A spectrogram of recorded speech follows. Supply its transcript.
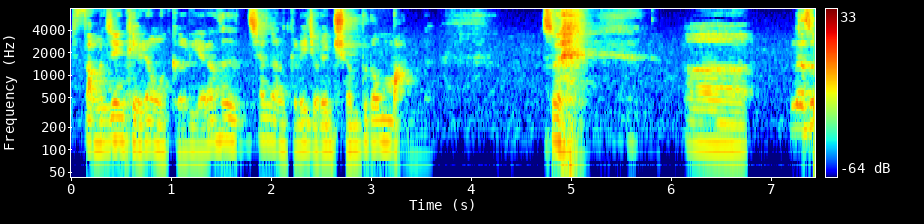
房间可以让我隔离啊。但是香港的隔离酒店全部都满了，所以呃，那是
